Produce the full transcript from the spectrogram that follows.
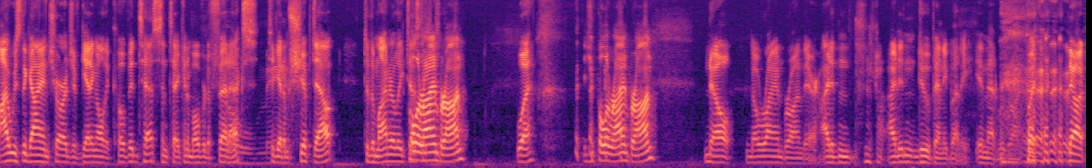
I was the guy in charge of getting all the COVID tests and taking them over to FedEx Oh, to get them shipped out to the minor league Pull a. Ryan Braun. What? Did you pull a Ryan Braun? No, no Ryan Braun there. I didn't. I didn't dupe anybody in that regard. But no,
